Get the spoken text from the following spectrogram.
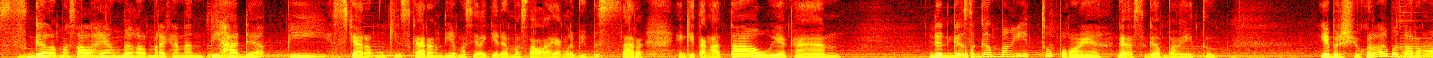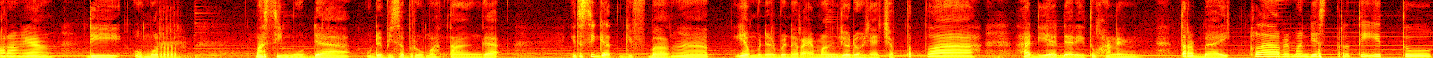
segala masalah yang bakal mereka nanti hadapi. Secara mungkin sekarang dia masih lagi ada masalah yang lebih besar yang kita nggak tahu ya kan? Dan nggak segampang itu pokoknya. Nggak segampang itu. Ya bersyukurlah buat orang-orang yang di umur masih muda udah bisa berumah tangga. Itu sih God gift banget yang bener-bener emang jodohnya cepet lah. Hadiah dari Tuhan yang terbaik lah memang dia seperti itu.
